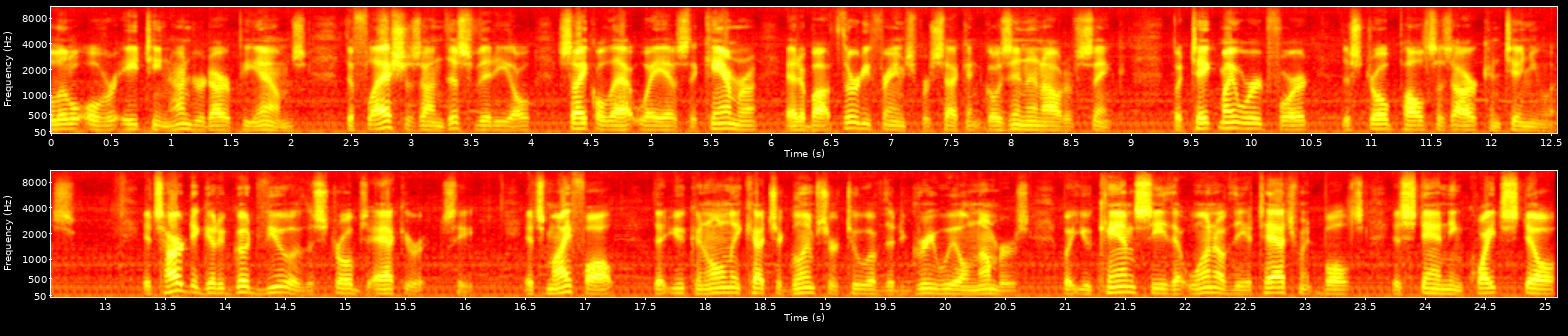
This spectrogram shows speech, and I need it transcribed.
little over 1800 RPMs, the flashes on this video cycle that way as the camera at about 30 frames per second goes in and out of sync. But take my word for it, the strobe pulses are continuous. It's hard to get a good view of the strobe's accuracy. It's my fault that you can only catch a glimpse or two of the degree wheel numbers, but you can see that one of the attachment bolts is standing quite still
